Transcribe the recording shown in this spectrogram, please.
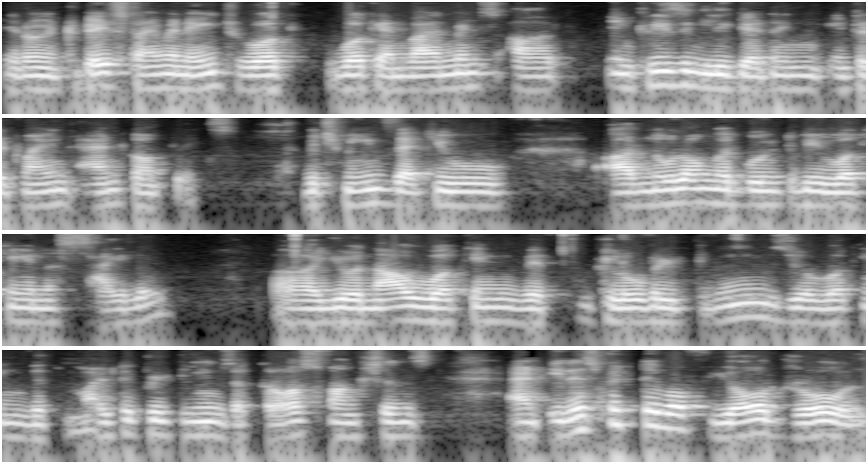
You know in today's time and age work work environments are increasingly getting intertwined and complex which means that you are no longer going to be working in a silo uh, you're now working with global teams. You're working with multiple teams across functions. And irrespective of your role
